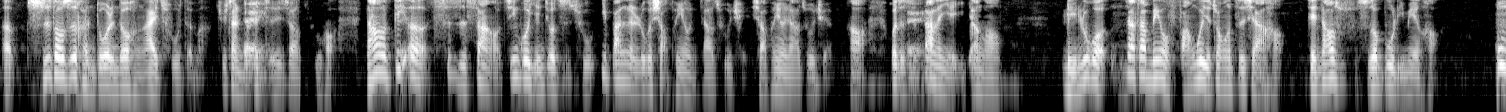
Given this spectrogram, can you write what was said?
呃，石头是很多人都很爱出的嘛，就像你直接这样出哈。然后第二，事实上哦，经过研究指出，一般人如果小朋友你要出拳，小朋友要出拳啊，或者是大人也一样哦。你如果在他没有防卫的状况之下，哈，剪刀石头布里面，哈，布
